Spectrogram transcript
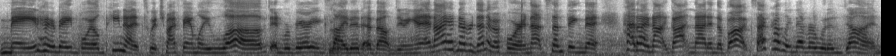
made homemade boiled peanuts, which my family loved and were very excited yeah. about doing it. And I had never done it before, and that's something that had I not gotten that in the box, I probably never would have done.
